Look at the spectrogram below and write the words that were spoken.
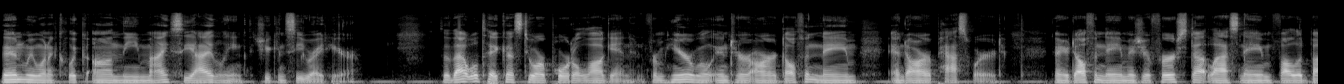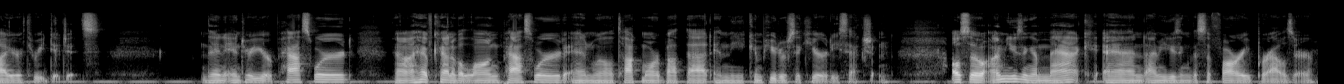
Then we want to click on the MyCI link that you can see right here. So that will take us to our portal login, and from here we'll enter our Dolphin name and our password. Now your Dolphin name is your first last name followed by your three digits then enter your password. Now I have kind of a long password and we'll talk more about that in the computer security section. Also, I'm using a Mac and I'm using the Safari browser.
